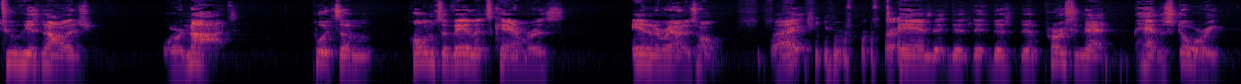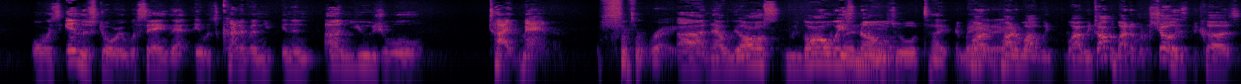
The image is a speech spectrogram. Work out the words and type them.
to his knowledge or not put some home surveillance cameras in and around his home right right. and the, the, the, the person that had the story or was in the story was saying that it was kind of an, in an unusual type manner. right. Uh, now we all we've always known Unusual type and manner. part, part of why we why we talk about him on the show is because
